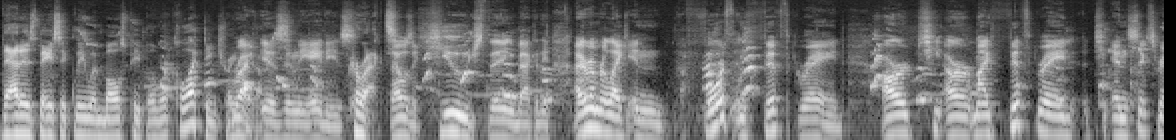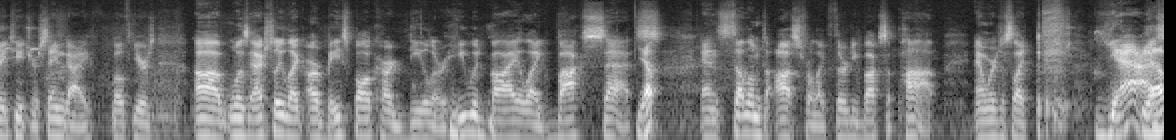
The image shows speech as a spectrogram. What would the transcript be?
That is basically when most people were collecting trading Right, cards. is in the eighties. Correct. That was a huge thing back in the. I remember, like in fourth and fifth grade, our te- our my fifth grade t- and sixth grade teacher, same guy, both years, uh, was actually like our baseball card dealer. He would buy like box sets. Yep. And sell them to us for like thirty bucks a pop, and we're just like, Yep.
